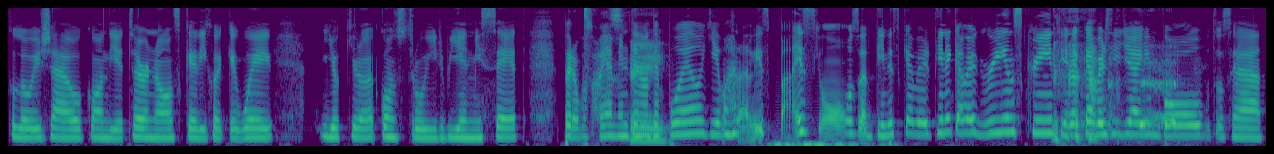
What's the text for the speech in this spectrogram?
Chloe Zhao con The Eternals que dijo que, güey, yo quiero construir bien mi set, pero pues obviamente no te puedo llevar al espacio, o sea, tienes que haber, tiene que haber green screen, tiene que haber CGI involved, o sea,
